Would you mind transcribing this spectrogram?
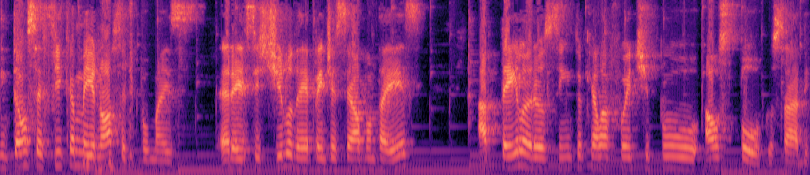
Então você fica meio, nossa, tipo, mas era esse estilo, de repente esse álbum tá esse. A Taylor, eu sinto que ela foi, tipo, aos poucos, sabe?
